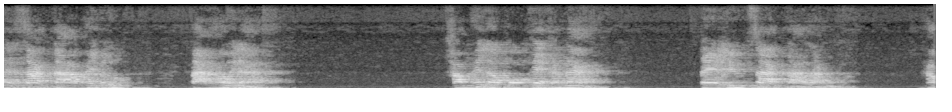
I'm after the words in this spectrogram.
เนี่ยสร้างตาให้มนุษย์ตาเขาไว้นะทำให้เรามองแค่ข้างหน้า แต่ลืมสร้างตาหลังเฮา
